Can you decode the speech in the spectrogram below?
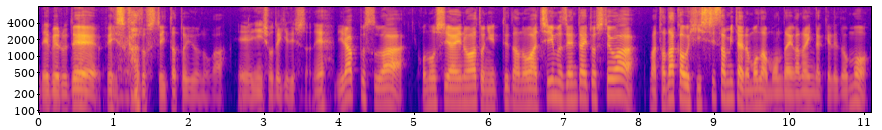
レベルでフェイスガードしていたというのが、えー、印象的でしたね。リラップスはこの試合の後に言ってたのはチーム全体としては、まあ、戦う必死さみたいなものは問題がないんだけれども、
